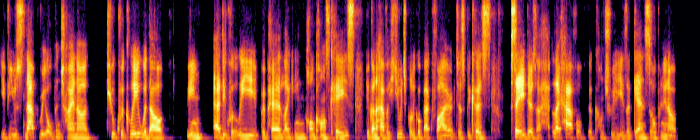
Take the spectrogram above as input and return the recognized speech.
if you snap reopen China too quickly without being adequately prepared, like in Hong Kong's case, you're to have a huge political backfire just because, say, there's a like half of the country is against opening up,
